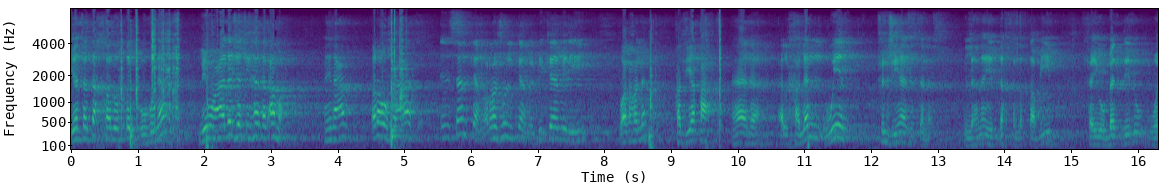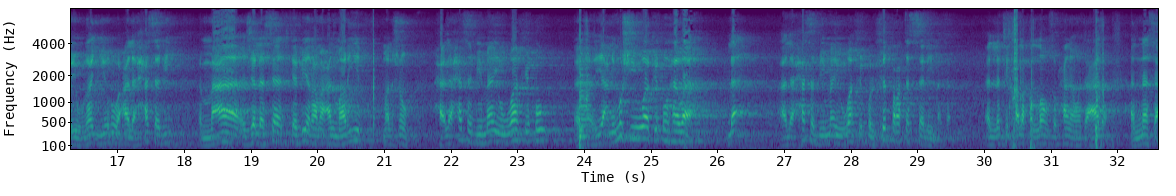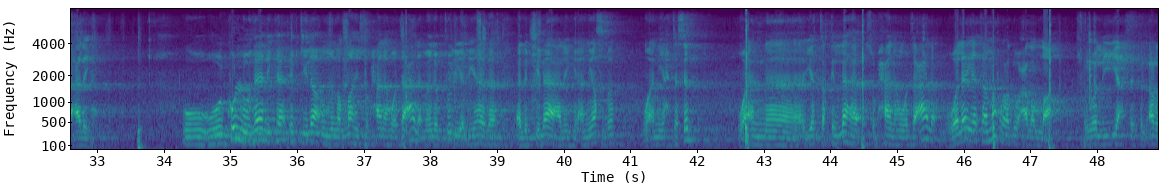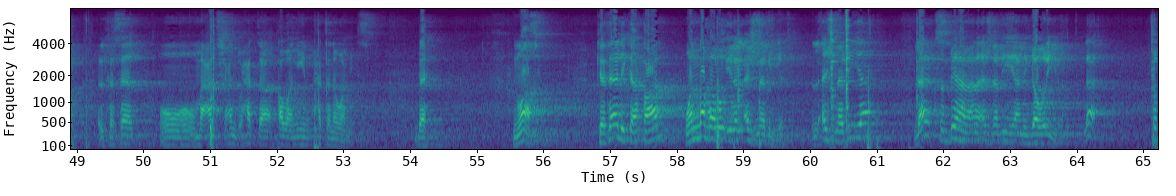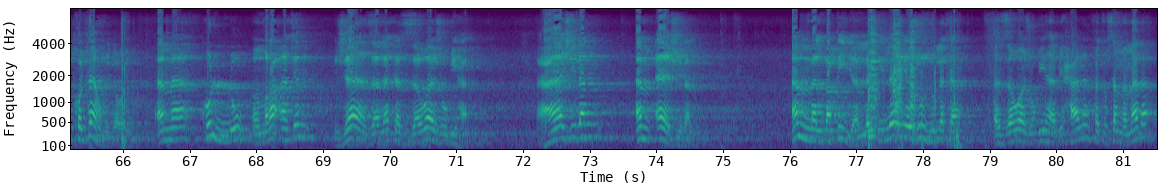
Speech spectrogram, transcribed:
يتدخل الطب هنا لمعالجة هذا الأمر. أي نعم رأوا ساعات إنسان كامل رجل كامل بكامله واضح ولا؟ قد يقع هذا الخلل وين؟ في الجهاز التناسلي اللي هنا يتدخل الطبيب فيبدل ويغير على حسب مع جلسات كبيرة مع المريض ما شنو؟ على حسب ما يوافق آه، يعني مش يوافق هواه لا على حسب ما يوافق الفطرة السليمة التي خلق الله سبحانه وتعالى الناس عليها. وكل ذلك ابتلاء من الله سبحانه وتعالى. من ابتلي بهذا الابتلاء عليه أن يصبر وأن يحتسب وأن يتقي الله سبحانه وتعالى ولا يتمرد على الله. ويولي يعثر في الأرض الفساد وما عادش عنده حتى قوانين حتى نواميس. به نواصل. كذلك قال والنظر إلى الأجنبية. الأجنبية لا يقصد بها معنى أجنبية يعني قورية لا تدخل فيهم القورية أما كل امرأة جاز لك الزواج بها عاجلا أم آجلا؟ أما البقية التي لا يجوز لك الزواج بها بحال فتسمى ماذا؟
